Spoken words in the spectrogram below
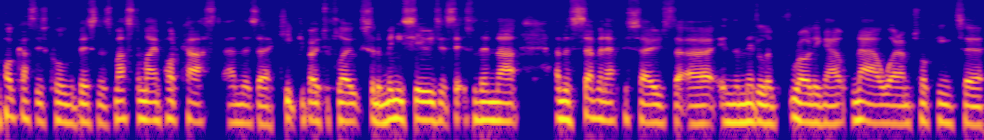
a podcast is called the Business Mastermind Podcast, and there's a Keep Your Boat Afloat sort of mini series that sits within that. And there's seven episodes that are in the middle of rolling out now, where I'm talking to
